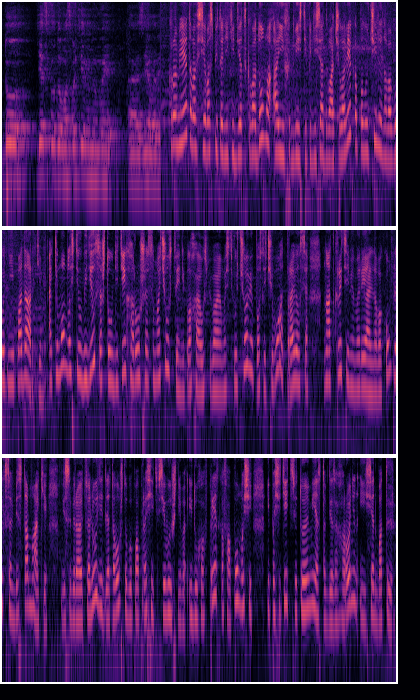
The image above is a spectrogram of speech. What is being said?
до детского дома асфальтированного мы сделали. Кроме этого, все воспитанники детского дома, а их 252 человека, получили новогодние подарки. Аким области убедился, что у детей хорошее самочувствие, неплохая успеваемость в учебе, после чего отправился на открытие мемориального комплекса в Бестамаке, где собираются люди для того, чтобы попросить Всевышнего и духов предков о помощи и посетить святое место, где захоронен Иисет Батыр.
